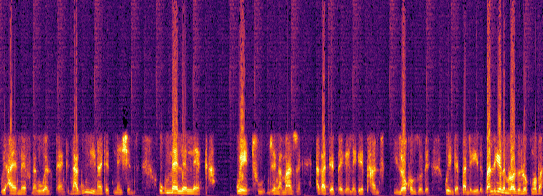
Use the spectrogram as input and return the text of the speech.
kwi-IMF naku-World Bank naku-United Nations ukumeleleka kwethu njengamazwe akade ebhekeleke phansi. Yilokho kuzobe kuyinto ebalekile kubalekile mrozo lokho ngoba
